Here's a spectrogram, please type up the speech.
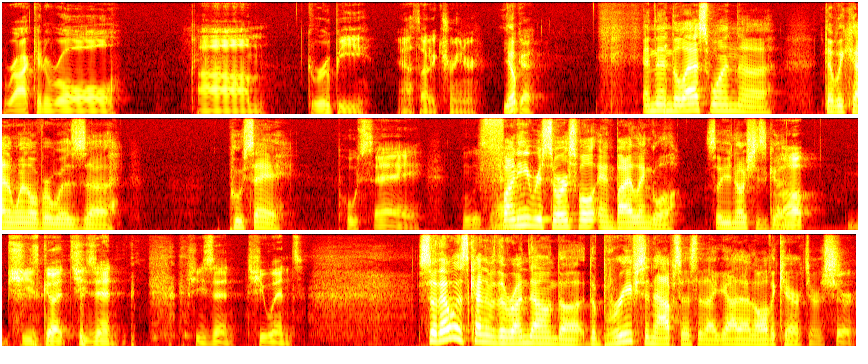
rock and roll um groupie athletic trainer. Yep. Okay. And then the last one, uh, that we kind of went over was uh, Poussey. Poussey. Who's that? Funny, resourceful, and bilingual. So you know she's good. Oh, she's good. She's in. she's in. She wins. So that was kind of the rundown, the the brief synopsis that I got on all the characters. Sure.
